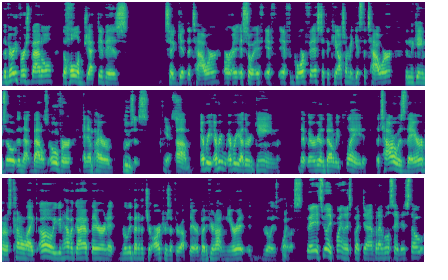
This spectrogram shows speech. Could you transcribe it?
The very first battle, the whole objective is to get the tower, or uh, so if if if Gorefist, if the Chaos Army gets the tower, then the game's over, then that battle's over, and Empire loses. Yes. Um, every every every other game that every other battle we played, the tower was there, but it was kind of like, oh, you can have a guy up there, and it really benefits your archers if they're up there, but if you're not near it, it really is pointless. it's really pointless. But uh, but I will say this though,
